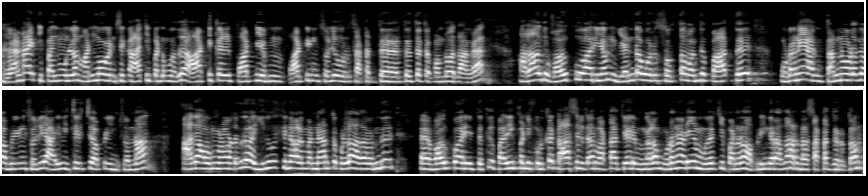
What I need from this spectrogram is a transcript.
ரெண்டாயிரத்தி பதிமூணுல மன்மோகன் சிங் ஆட்சி பண்ணும்போது ஆர்டிகல் ஃபார்ட்டி ஃபார்ட்டின்னு சொல்லி ஒரு சட்டத்தை திருத்தத்தை கொண்டு வந்தாங்க. அதாவது வகுப்பு வாரியம் எந்த ஒரு சொத்தை வந்து பார்த்து உடனே அது தன்னோடது அப்படின்னு சொல்லி அறிவிச்சிருச்சு அப்படின்னு சொன்னா அது அவங்களோடது இருபத்தி நாலு மணி நேரத்துக்குள்ள அதை வந்து வகுப்பு வாரியத்துக்கு பதிவு பண்ணி கொடுக்க தாசில்தார் வட்டாட்சியர் இவங்கெல்லாம் உடனடியே முயற்சி பண்ணணும் அப்படிங்கறதா அந்த சட்ட திருத்தம்.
